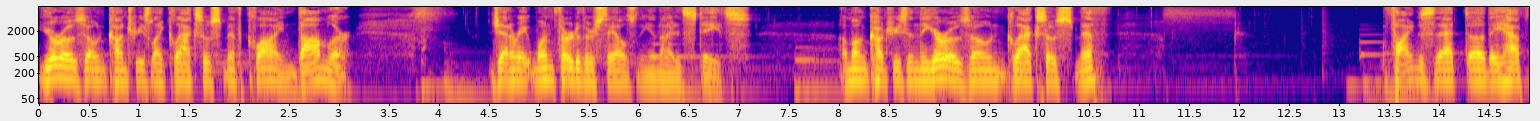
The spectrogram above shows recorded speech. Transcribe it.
Eurozone countries like GlaxoSmithKline, Daimler generate one third of their sales in the United States among countries in the Eurozone, GlaxoSmith finds that uh, they have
